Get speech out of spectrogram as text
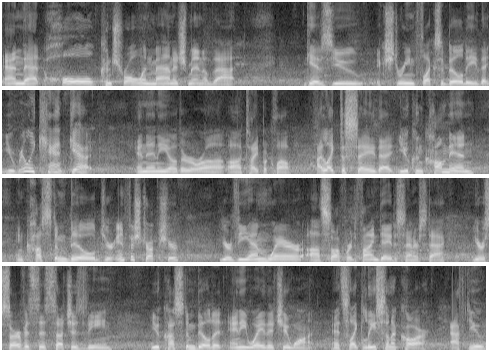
and that whole control and management of that gives you extreme flexibility that you really can't get in any other uh, uh, type of cloud. I like to say that you can come in and custom build your infrastructure, your VMware uh, software-defined data center stack, your services such as Veeam, you custom build it any way that you want. And it's like leasing a car. After you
